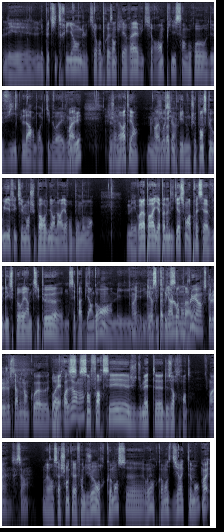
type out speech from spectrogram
les, les petits triangles qui représentent les rêves et qui remplissent en gros de vie l'arbre qui doit évoluer, j'en ai raté un, mais Ouais, j'ai pas aussi, hein. compris. Donc je pense que oui, effectivement, je suis pas revenu en arrière au bon moment. Mais voilà, pareil, il n'y a pas d'indication. Après, c'est à vous d'explorer un petit peu. Euh, Bon, c'est pas bien grand, hein, mais il y a- Ouais. y a c'est pas bien long non plus, hein, parce que le jeu se termine en quoi 2-3 Ouais, heures, non? Sans forcer, j'ai dû mettre euh, 2h30. Ouais, c'est ça. Euh, en sachant qu'à la fin du jeu, on recommence, euh, ouais, on recommence directement. Ouais.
